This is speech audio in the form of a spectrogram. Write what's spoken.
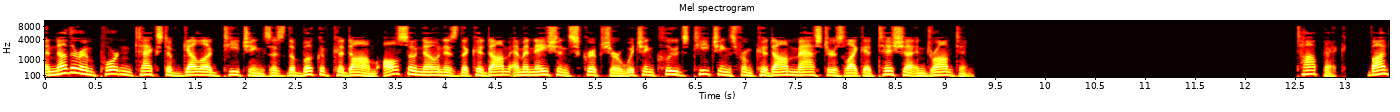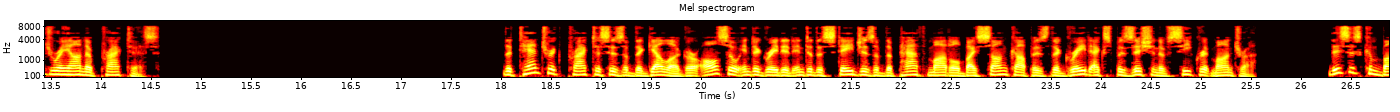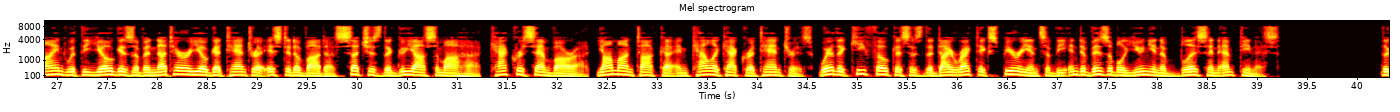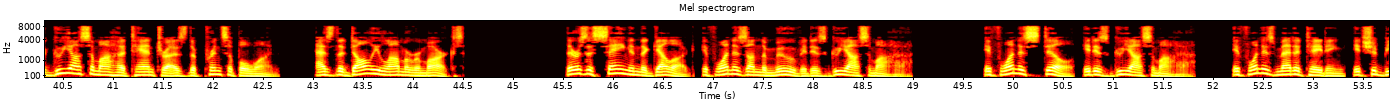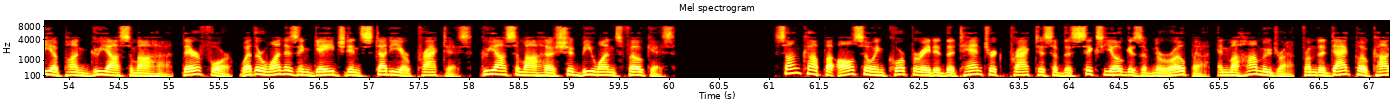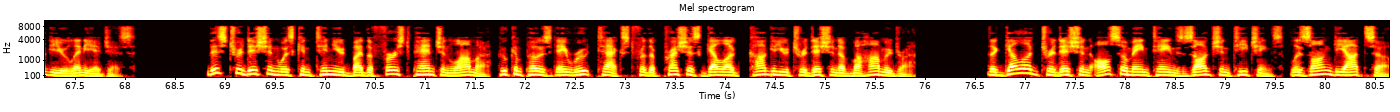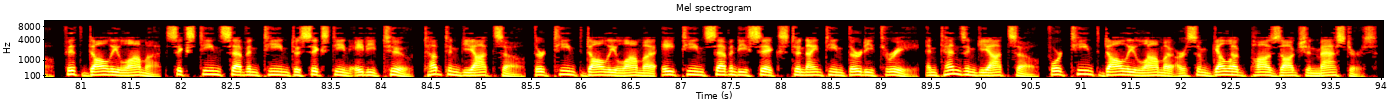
Another important text of Gelug teachings is the Book of Kadam also known as the Kadam emanation scripture which includes teachings from Kadam masters like Atisha and Dromten. Vajrayana practice The tantric practices of the Gelug are also integrated into the stages of the path model by Tsongkhapa's The Great Exposition of Secret Mantra. This is combined with the yogas of Anuttarayoga Tantra Istadevata such as the Guhyasamaja, Cakrasamvara, Yamantaka and Kalachakra Tantras, where the key focus is the direct experience of the indivisible union of bliss and emptiness. The Guhyasamaja Tantra is the principal one. As the Dalai Lama remarks, there is a saying in the Gelug, if one is on the move it is Guhyasamaja. If one is still, it is Guhyasamaja. If one is meditating, it should be upon Guhyasamaja, therefore, whether one is engaged in study or practice, Guhyasamaja should be one's focus. Tsongkhapa also incorporated the tantric practice of the six yogas of Naropa, and Mahamudra, from the Dagpo Kagyu lineages. This tradition was continued by the first Panchen Lama, who composed a root text for the precious Gelug, Kagyu tradition of Mahamudra. The Gelug tradition also maintains Dzogchen teachings, Lozang Gyatso, 5th Dalai Lama 1617–1682, Tubten Gyatso, 13th Dalai Lama 1876–1933, and Tenzin Gyatso, 14th Dalai Lama are some Gelug Pa Dzogchen masters.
